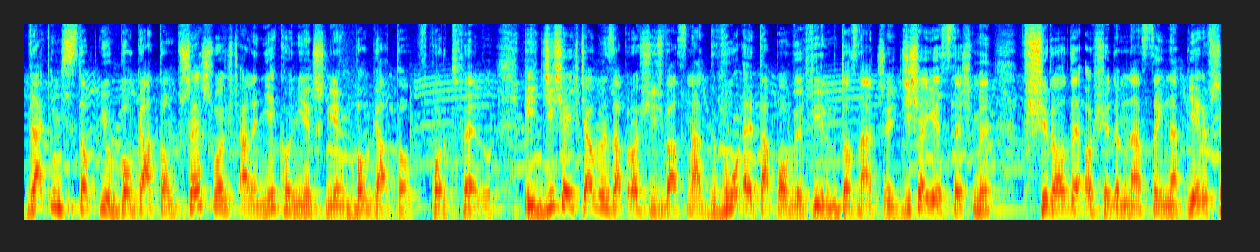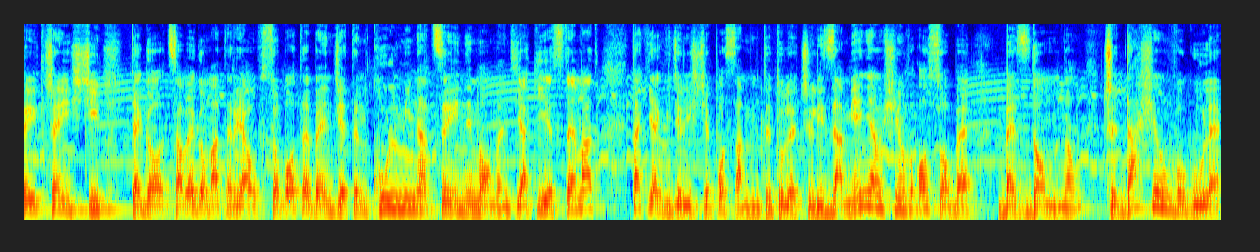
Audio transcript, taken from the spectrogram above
w jakimś stopniu bogatą przeszłość, ale niekoniecznie bogato w portfelu. I dzisiaj chciałbym zaprosić Was na dwuetapowy film. To znaczy, dzisiaj jesteśmy w środę o 17 na pierwszej części tego całego materiału. W sobotę będzie ten kulminacyjny moment. Jaki jest temat? Taki jak widzieliście po samym tytule, czyli zamieniam się w osobę bezdomną. Czy da się w ogóle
